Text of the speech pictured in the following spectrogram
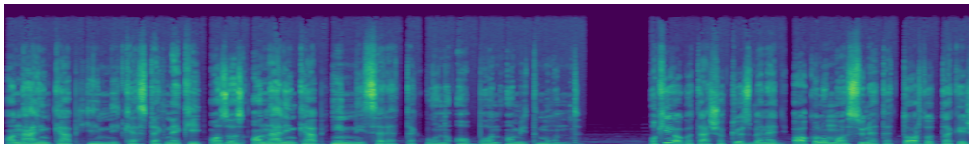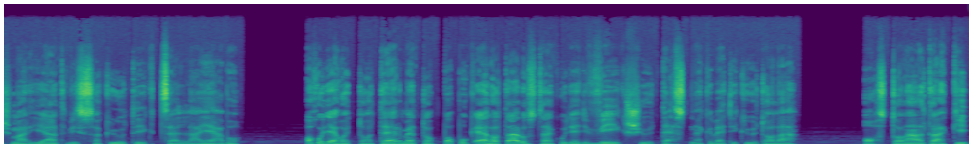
annál inkább hinni kezdtek neki, azaz annál inkább hinni szerettek volna abban, amit mond. A kiallgatása közben egy alkalommal szünetet tartottak, és Máriát visszaküldték cellájába. Ahogy elhagyta a termet, a papok elhatározták, hogy egy végső tesztnek vetik őt alá. Azt találták ki,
